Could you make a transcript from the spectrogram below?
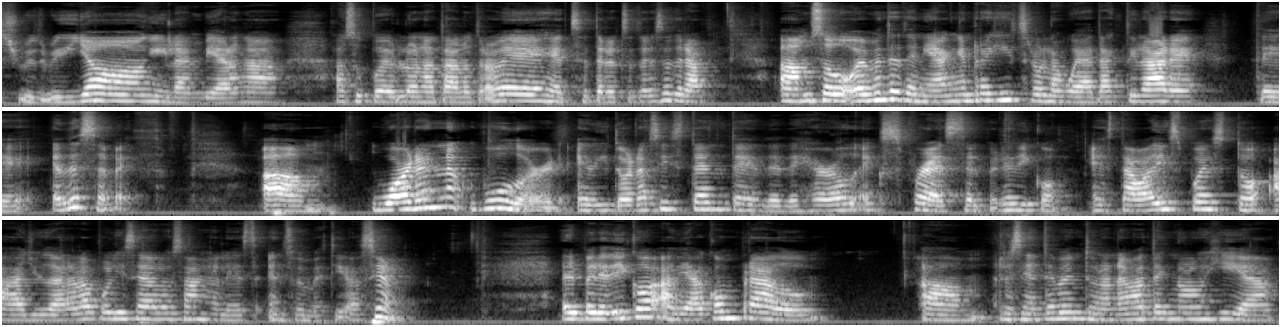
she was really young, y la enviaron a, su pueblo natal otra vez, etcétera, etcétera, etcétera. Um, so, obviamente tenían en registro las huellas dactilares de Elizabeth. Um, Warden Woolard, editor asistente de The Herald Express del periódico, estaba dispuesto a ayudar a la policía de Los Ángeles en su investigación. El periódico había comprado um, recientemente una nueva tecnología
